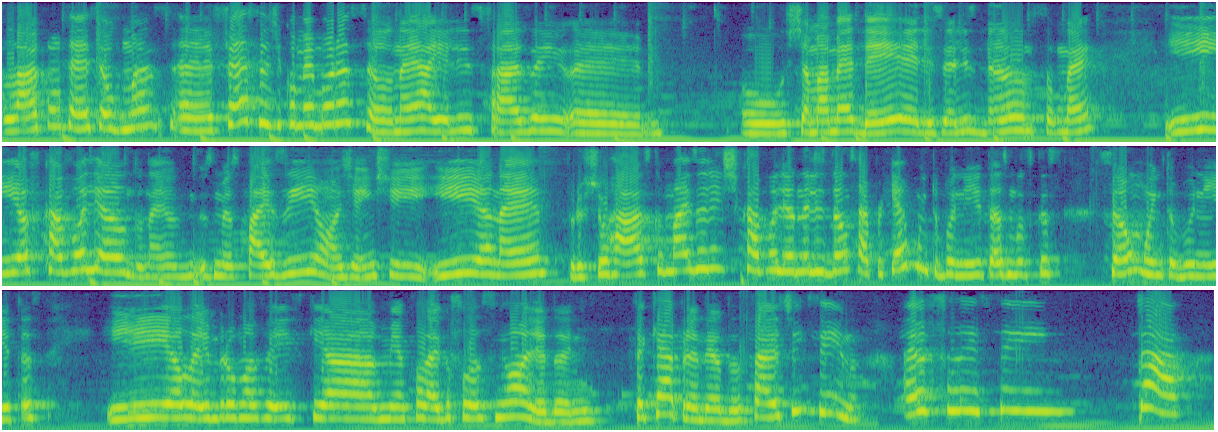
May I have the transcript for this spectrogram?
lá acontece algumas é, festas de comemoração, né? Aí eles fazem é, o chamamé deles, eles dançam, né? E eu ficava olhando, né? Os meus pais iam, a gente ia, né, pro churrasco, mas a gente ficava olhando eles dançar, porque é muito bonito, as músicas são muito bonitas. E eu lembro uma vez que a minha colega falou assim: Olha, Dani, você quer aprender a dançar? Eu te ensino. Aí eu falei assim: Tá.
